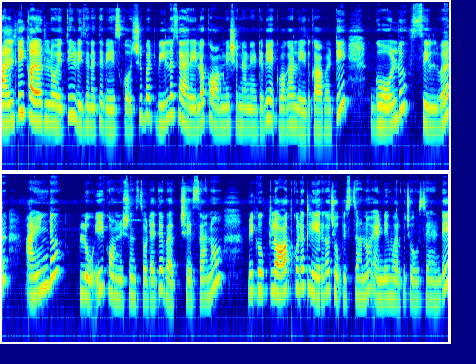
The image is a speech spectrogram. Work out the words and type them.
మల్టీ కలర్లో అయితే ఈ డిజైన్ అయితే వేసుకోవచ్చు. బట్ వీళ్ళ శారీలో కాంబినేషన్ అనేటివి ఎక్కువగా లేదు కాబట్టి గోల్డ్ సిల్వర్ అండ్ బ్లూ ఈ కాంబినేషన్స్ తోటి అయితే వర్క్ చేశాను. మీకు క్లాత్ కూడా క్లియర్గా చూపిస్తాను. ఎండింగ్ వరకు చూసేయండి.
